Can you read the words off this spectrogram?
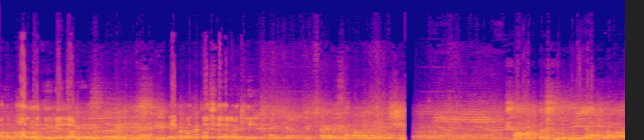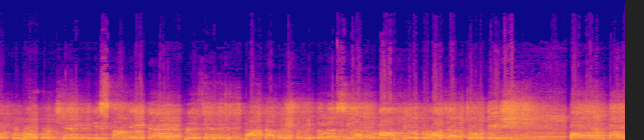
আরও ভালো দিকে যাবে। এই প্রত্যাশায় রাখি। সম্মানিত সুধী আপনারা উপভোগ করছেন ইসলামিক ব্যান্ড প্রেজেন্ট ঢাকা বিশ্ববিদ্যালয় সিয়াদ মাহফিল দু হাজার চব্বিশ পাওয়ার্ড by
